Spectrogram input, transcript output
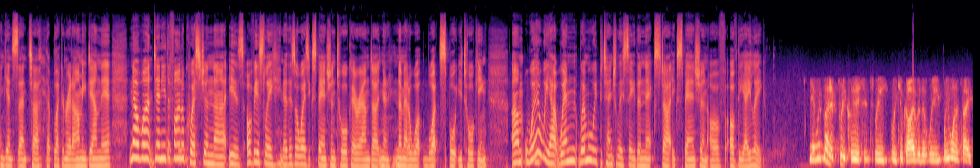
against that uh, that black and red army down there. Now, uh, Danny, the final question uh, is obviously you know there's always expansion talk around uh, you know no matter what what sport you're talking. Um, where are we at? When when will we potentially see the next uh, expansion of, of the A League? Yeah, we've made it pretty clear since we, we took over that we, we want to take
